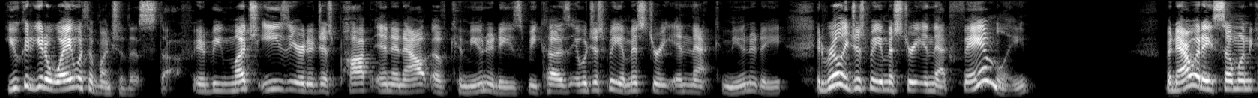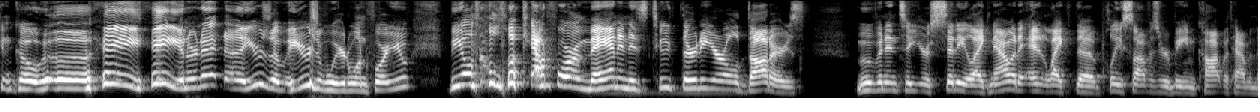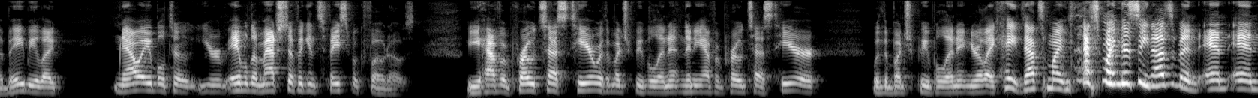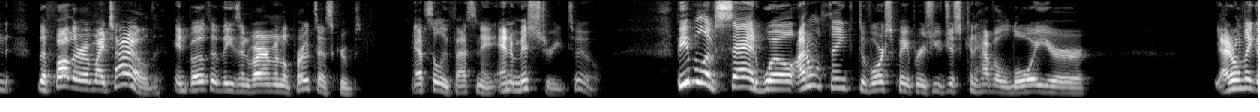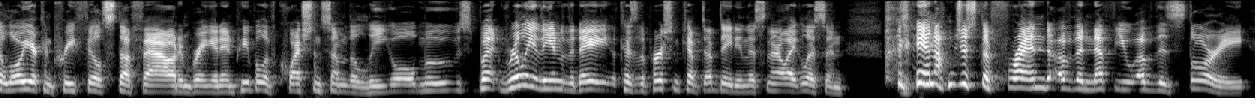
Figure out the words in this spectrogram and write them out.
you could get away with a bunch of this stuff. It would be much easier to just pop in and out of communities because it would just be a mystery in that community. It'd really just be a mystery in that family. But nowadays, someone can go, uh, "Hey, hey, internet! Uh, here's a here's a weird one for you. Be on the lookout for a man and his two 30 year old daughters moving into your city. Like now, it like the police officer being caught with having the baby. Like now, able to you're able to match stuff against Facebook photos you have a protest here with a bunch of people in it, and then you have a protest here with a bunch of people in it, and you're like, hey, that's my that's my missing husband and and the father of my child in both of these environmental protest groups. Absolutely fascinating. And a mystery too. People have said, well, I don't think divorce papers you just can have a lawyer I don't think a lawyer can pre-fill stuff out and bring it in. People have questioned some of the legal moves, but really at the end of the day, because the person kept updating this, and they're like, "Listen, and I'm just a friend of the nephew of this story.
